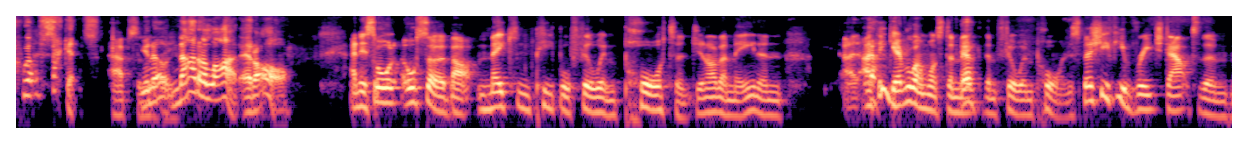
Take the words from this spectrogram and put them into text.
12 seconds absolutely you know not a lot at all. And it's all also about making people feel important do you know what i mean? And I, I think everyone wants to make yeah. them feel important, especially if you've reached out to them.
